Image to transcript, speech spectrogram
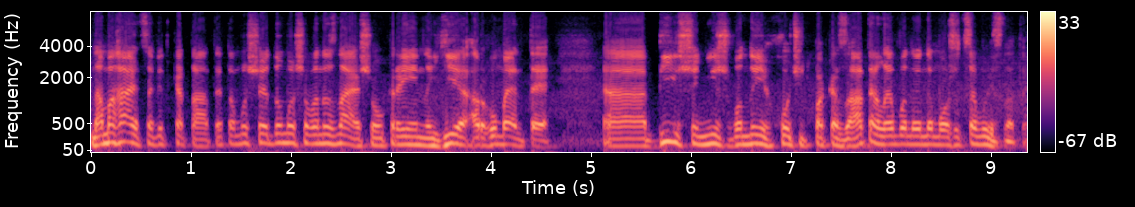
намагаються відкатати, тому що я думаю, що вони знають, що у України є аргументи е, більше ніж вони хочуть показати, але вони не можуть це визнати.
